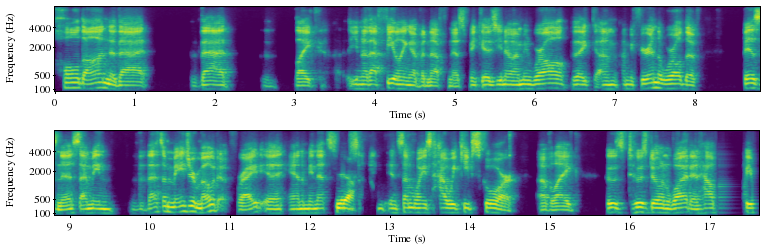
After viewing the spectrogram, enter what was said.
hold on to that that like you know that feeling of enoughness because you know i mean we're all like um, i mean if you're in the world of business i mean that's a major motive right? And i mean that's yeah. in some ways how we keep score of like who's who's doing what and how people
